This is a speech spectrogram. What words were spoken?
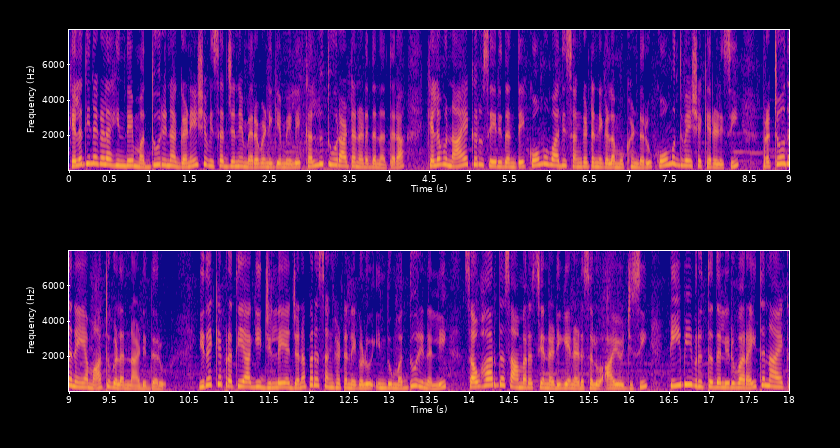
ಕೆಲ ದಿನಗಳ ಹಿಂದೆ ಮದ್ದೂರಿನ ಗಣೇಶ ವಿಸರ್ಜನೆ ಮೆರವಣಿಗೆ ಮೇಲೆ ಕಲ್ಲು ತೂರಾಟ ನಡೆದ ನಂತರ ಕೆಲವು ನಾಯಕರು ಸೇರಿದಂತೆ ಕೋಮುವಾದಿ ಸಂಘಟನೆಗಳ ಮುಖಂಡರು ಕೋಮುದ್ವೇಷ ಕೆರಳಿಸಿ ಪ್ರಚೋದನೆಯ ಮಾತುಗಳನ್ನಾಡಿದ್ದರು ಇದಕ್ಕೆ ಪ್ರತಿಯಾಗಿ ಜಿಲ್ಲೆಯ ಜನಪರ ಸಂಘಟನೆಗಳು ಇಂದು ಮದ್ದೂರಿನಲ್ಲಿ ಸೌಹಾರ್ದ ಸಾಮರಸ್ಯ ನಡಿಗೆ ನಡೆಸಲು ಆಯೋಜಿಸಿ ಟಿಬಿ ವೃತ್ತದಲ್ಲಿರುವ ರೈತ ನಾಯಕ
